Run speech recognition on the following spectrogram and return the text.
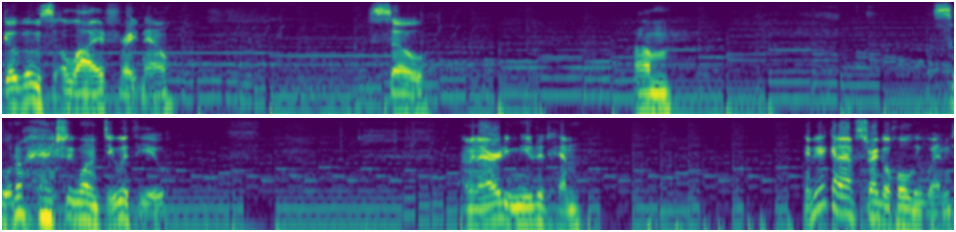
Go-Go's alive right now. So... Um... So what do I actually want to do with you? I mean, I already muted him. Maybe I can have Strago Holy Wind.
